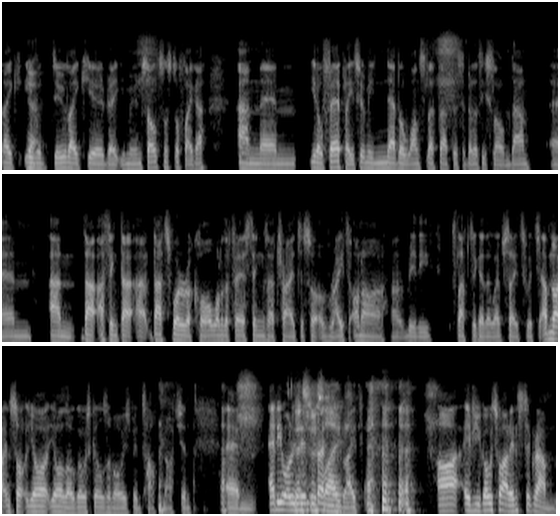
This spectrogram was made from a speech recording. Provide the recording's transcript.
Like he Yeah. would do like your uh, your moonsaults and stuff like that, and um, you know, fair play to him. He never once let that disability slow him down. Um, and that I think that uh, that's what I recall. One of the first things I tried to sort of write on our, our really slap together websites, which I'm not in sort your your logo skills have always been top notch. And um, anyone who's interested, like right? Uh, if you go to our Instagram,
